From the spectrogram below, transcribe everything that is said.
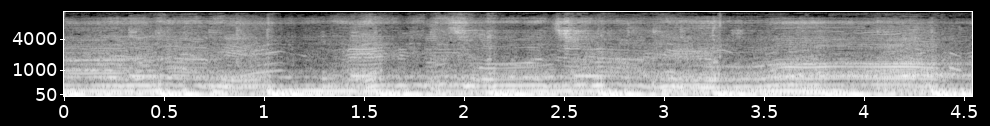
না। मैंने तुझको चुना है ओ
